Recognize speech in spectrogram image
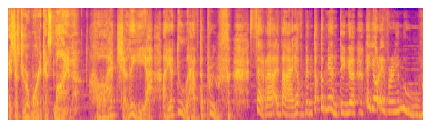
It's just your word against mine. Oh, actually, I do have the proof. Sarah and I have been documenting uh, your every move.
